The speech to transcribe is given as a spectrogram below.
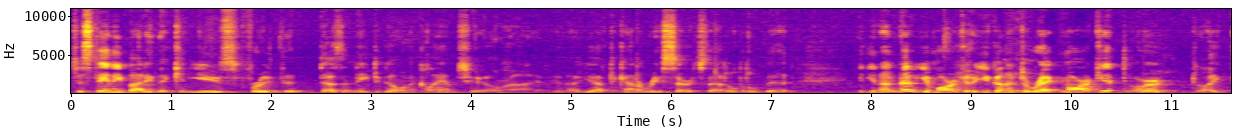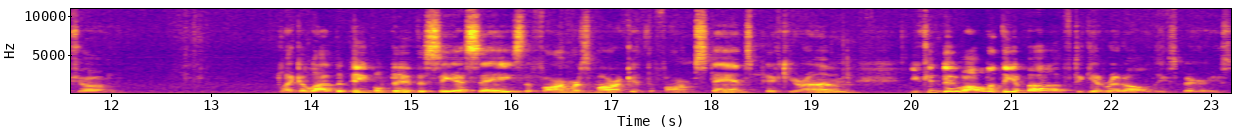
just anybody that can use fruit that doesn't need to go in a clamshell. Right. You know, you have to kind of research that a little bit. You know, know your market. Are you gonna direct market or like, um, like a lot of the people do, the CSAs, the farmer's market, the farm stands, pick your own. You can do all of the above to get rid of all these berries.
